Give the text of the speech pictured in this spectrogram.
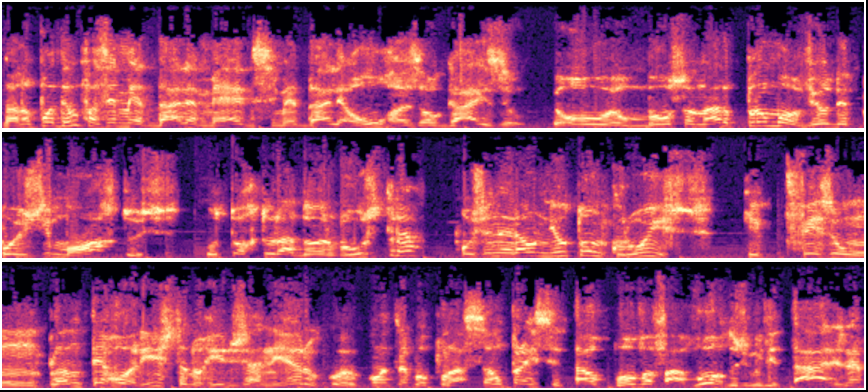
Nós não podemos fazer medalha Médici, medalha honras ao Geisel. O, o Bolsonaro promoveu, depois de mortos, o torturador Ustra, o general Newton Cruz, que fez um, um, plano terrorista no Rio de Janeiro contra a população para incitar o povo a favor dos militares, né,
